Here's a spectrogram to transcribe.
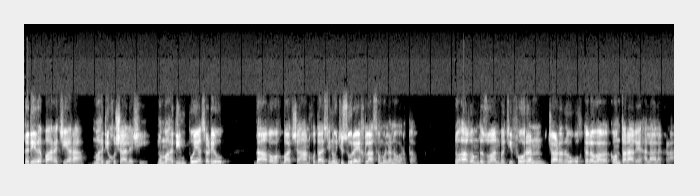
د دې لپاره چې یرا مهدی خوشاله شي نو مهدیم پویا سړیو دا هغه وخت بادشاهان خدا سينو چې سوره اخلاص هم لنه ورته نو هغه هم د ځوان بچی فورا چاړه راوغوښتل او هغه کونتر هغه حلاله کړه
